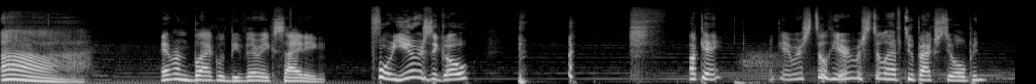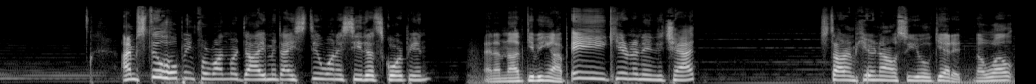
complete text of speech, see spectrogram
Ah. Erron Black would be very exciting. Four years ago? okay. Okay, we're still here. We still have two packs to open. I'm still hoping for one more diamond. I still want to see that Scorpion. And I'm not giving up. Hey, Kieran in the chat. Star, I'm here now, so you will get it. Now, well,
